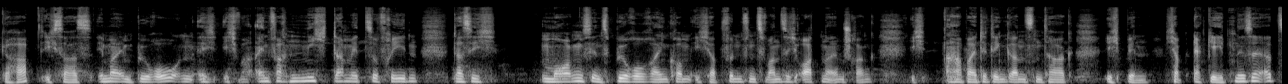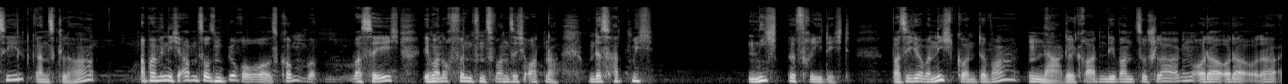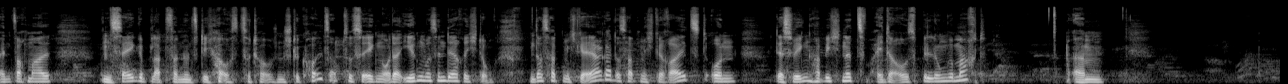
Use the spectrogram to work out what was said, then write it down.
gehabt. Ich saß immer im Büro und ich, ich war einfach nicht damit zufrieden, dass ich morgens ins Büro reinkomme, ich habe 25 Ordner im Schrank, ich arbeite den ganzen Tag, ich bin, ich habe Ergebnisse erzielt, ganz klar. Aber wenn ich abends aus dem Büro rauskomme, was sehe ich? Immer noch 25 Ordner. Und das hat mich nicht befriedigt. Was ich aber nicht konnte, war, einen Nagel gerade in die Wand zu schlagen oder, oder, oder einfach mal ein Sägeblatt vernünftig auszutauschen, ein Stück Holz abzusägen oder irgendwas in der Richtung. Und das hat mich geärgert, das hat mich gereizt und deswegen habe ich eine zweite Ausbildung gemacht. Ähm,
